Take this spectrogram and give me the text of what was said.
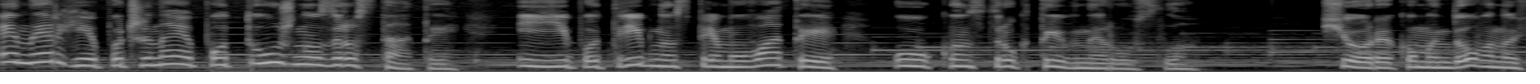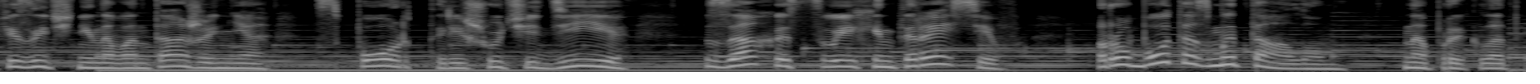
Енергія починає потужно зростати, і її потрібно спрямувати у конструктивне русло. Що рекомендовано фізичні навантаження, спорт, рішучі дії, захист своїх інтересів, робота з металом, наприклад,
